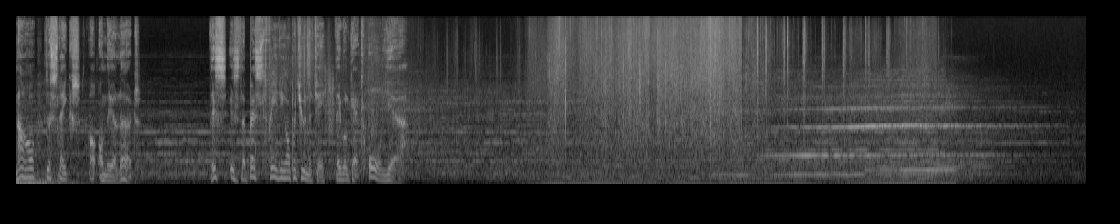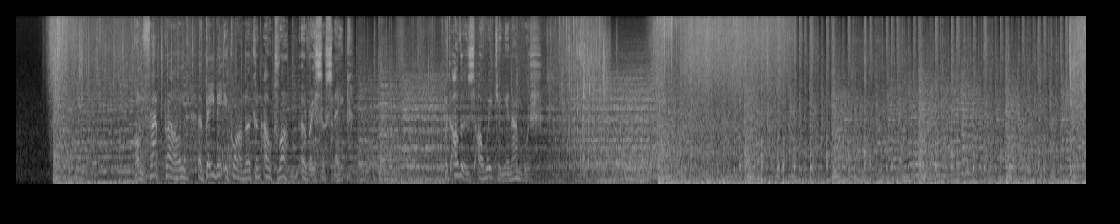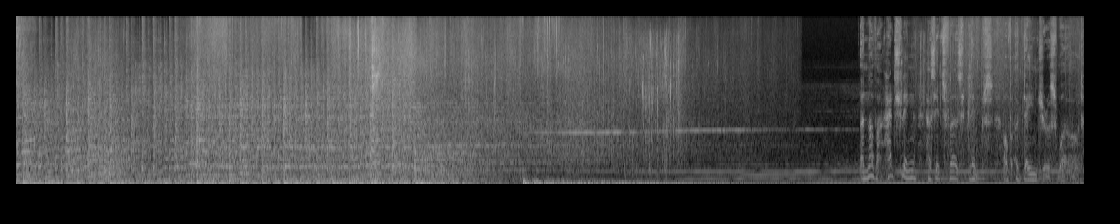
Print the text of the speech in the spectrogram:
Now the snakes are on the alert. This is the best feeding opportunity they will get all year. On flat ground, a baby iguana can outrun a racer snake. But others are waiting in ambush. Another hatchling has its first glimpse of a dangerous world.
